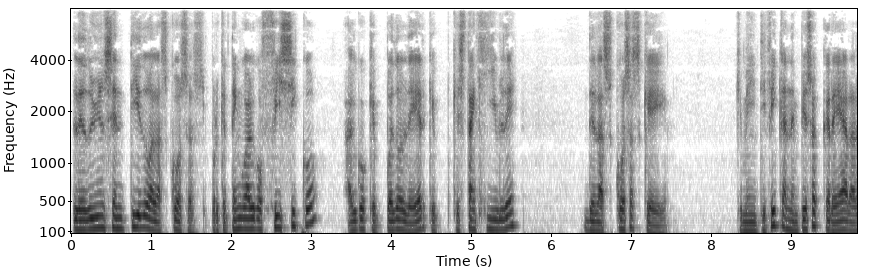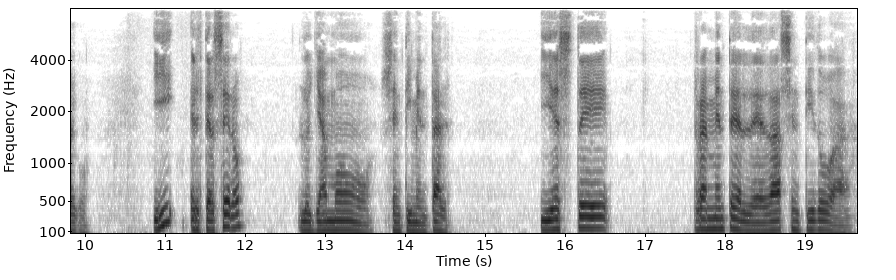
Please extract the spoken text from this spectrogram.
le doy un sentido a las cosas, porque tengo algo físico, algo que puedo leer, que, es tangible, de las cosas que, que me identifican, empiezo a crear algo. Y el tercero lo llamo sentimental. Y este realmente le da sentido a,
